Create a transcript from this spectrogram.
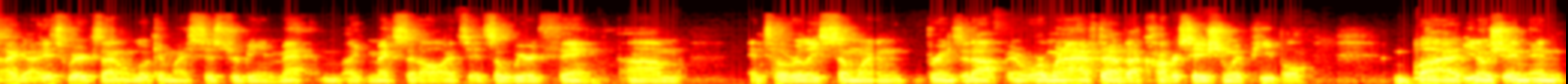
I got, it's weird because I don't look at my sister being met, like mixed at all. It's it's a weird thing um, until really someone brings it up, or when I have to have that conversation with people. But you know, and, and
